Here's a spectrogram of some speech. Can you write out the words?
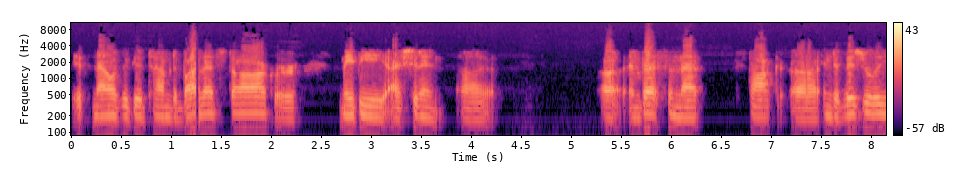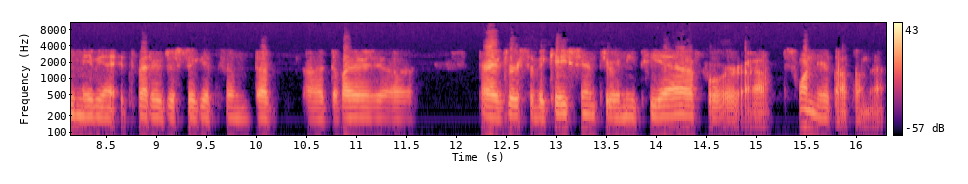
if now is a good time to buy that stock, or maybe I shouldn't uh, uh, invest in that stock uh, individually. Maybe it's better just to get some uh, uh, diversification through an ETF, or uh, just wanted your thoughts on that.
